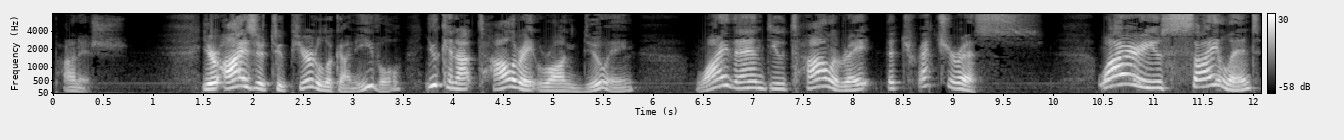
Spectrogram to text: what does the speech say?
punish. Your eyes are too pure to look on evil. You cannot tolerate wrongdoing. Why then do you tolerate the treacherous? Why are you silent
